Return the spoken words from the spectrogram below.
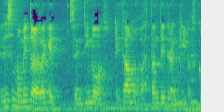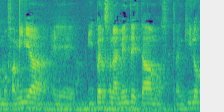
ese momento la verdad que sentimos, estábamos bastante tranquilos. Como familia eh, y personalmente estábamos tranquilos,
